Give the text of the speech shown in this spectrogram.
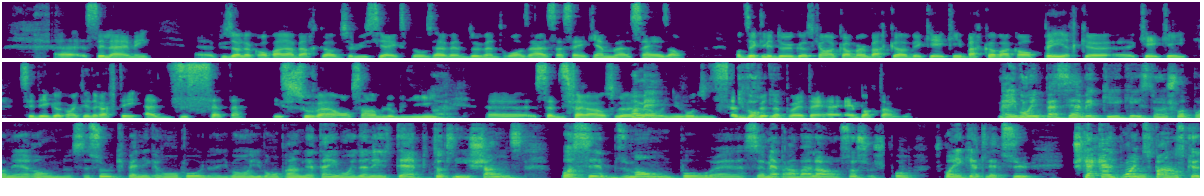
c'est l'année. Euh, plusieurs le comparent à Barkov. Celui-ci a explosé à 22, 23 ans à sa cinquième euh, saison. Pour dire que les deux gars, ce qu'ils ont en commun, Barkov et Keke, Barkov encore pire que euh, Keke, c'est des gars qui ont été draftés à 17 ans. Et souvent, on semble oublier cette différence-là au niveau du 17-18, ça peut être importante. Mais ils vont être patients avec Keke. C'est un choix de première ronde. C'est sûr qu'ils paniqueront pas. Ils, vont, ils vont prendre le temps, ils vont lui donner le temps, puis toutes les chances possible du monde pour euh, se mettre en valeur. Ça, je ne suis, pas inquiète là-dessus. Jusqu'à quel point tu penses que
